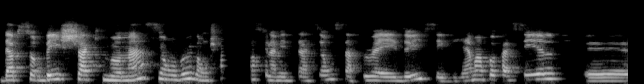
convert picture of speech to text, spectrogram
d'absorber chaque moment, si on veut. Donc, je pense que la méditation, ça peut aider. C'est vraiment pas facile. Euh,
